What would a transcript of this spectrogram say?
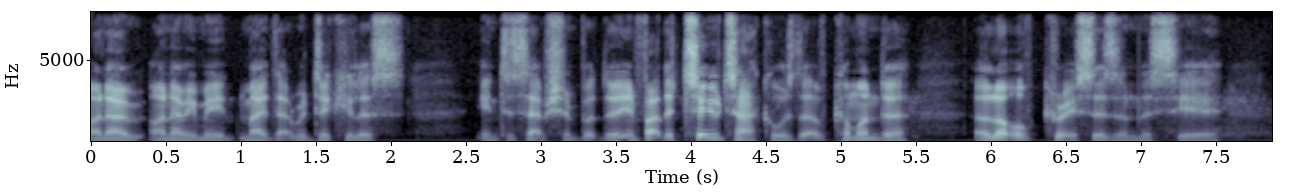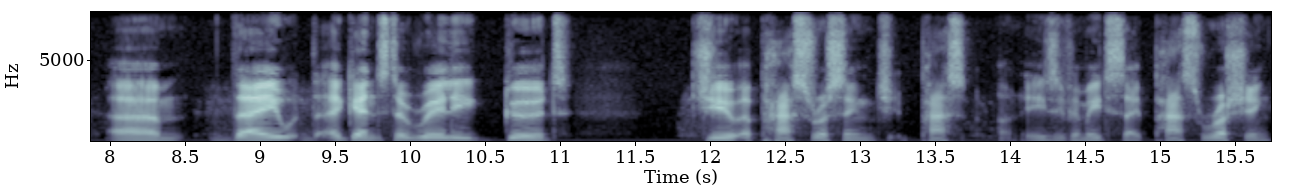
I know, I know, he made made that ridiculous interception, but the, in fact, the two tackles that have come under a lot of criticism this year, um, they against a really good duo, a pass rushing pass easy for me to say pass rushing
